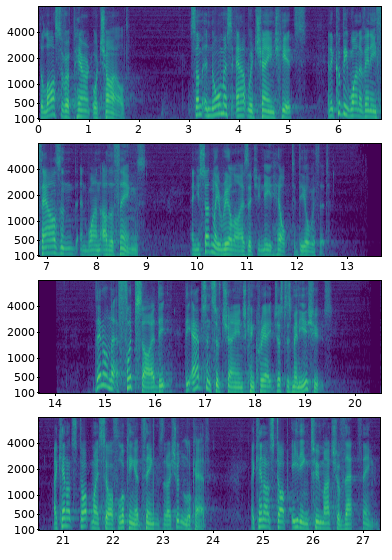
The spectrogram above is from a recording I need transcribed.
the loss of a parent or child. Some enormous outward change hits, and it could be one of any thousand and one other things, and you suddenly realize that you need help to deal with it. Then, on that flip side, the, the absence of change can create just as many issues. I cannot stop myself looking at things that I shouldn't look at. I cannot stop eating too much of that thing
